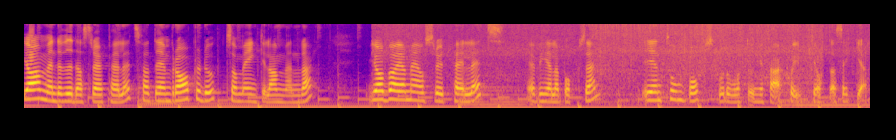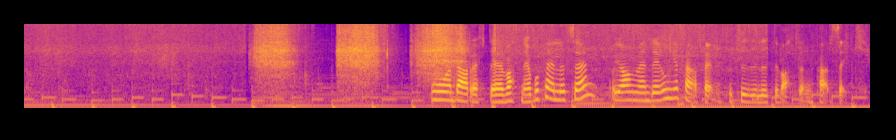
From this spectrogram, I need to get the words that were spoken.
Jag använder Vida ströpellets för att det är en bra produkt som är enkel att använda. Jag börjar med att strö ut pellets över hela boxen. I en tom box går det åt ungefär 7 8 säckar. Och därefter vattnar jag på pelletsen och jag använder ungefär 5 10 liter vatten per säck.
